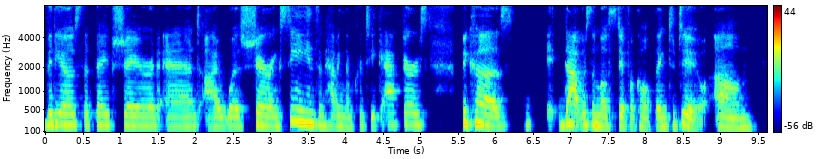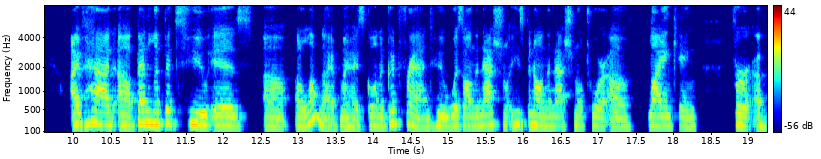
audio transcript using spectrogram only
videos that they've shared, and I was sharing scenes and having them critique actors because it, that was the most difficult thing to do. Um, I've had uh, Ben Lippitz, who is uh, an alumni of my high school and a good friend, who was on the national. He's been on the national tour of Lion King for a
